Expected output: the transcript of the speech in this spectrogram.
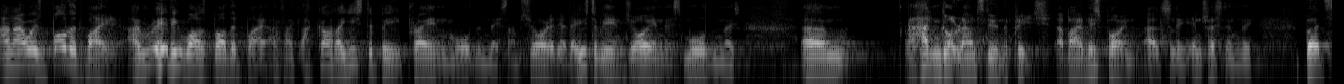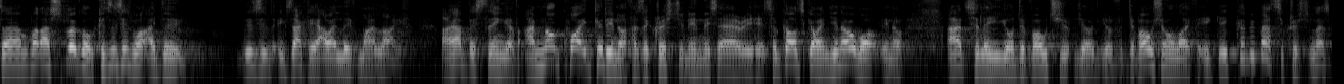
and I was bothered by it. I really was bothered by it. I was like, oh, God, I used to be praying more than this. I'm sure I did. I used to be enjoying this more than this. Um, I hadn't got around to doing the preach by this point, actually, interestingly. But, um, but I struggled because this is what I do. This is exactly how I live my life. I have this thing of I'm not quite good enough as a Christian in this area here. So God's going, you know what? You know, actually, your devotion, your, your devotional life, it, it, could be better, Christian. Let's,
